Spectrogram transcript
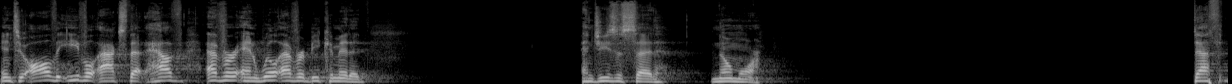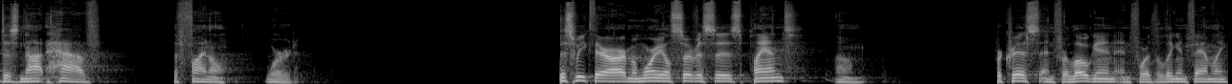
into all the evil acts that have ever and will ever be committed. And Jesus said, No more. Death does not have the final word. This week there are memorial services planned. Um, for Chris and for Logan and for the Ligon family.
